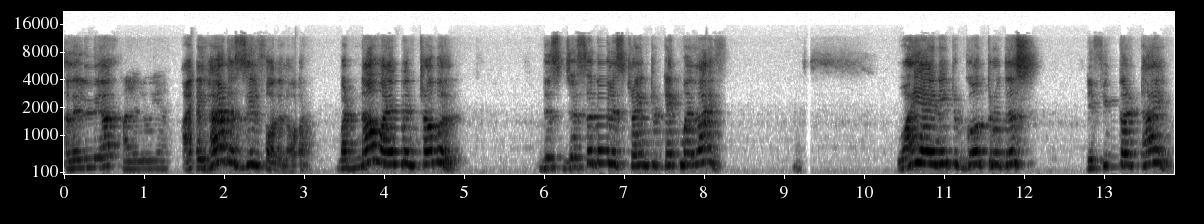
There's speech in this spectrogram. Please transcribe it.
Hallelujah. Hallelujah. I had a zeal for the Lord, but now I am in trouble. This Jezebel is trying to take my life. Why I need to go through this difficult time?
